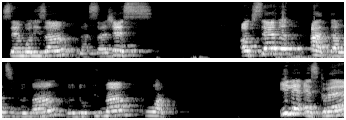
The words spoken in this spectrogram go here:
symbolisant la sagesse. Observe attentivement le document quoi. Il est extrait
